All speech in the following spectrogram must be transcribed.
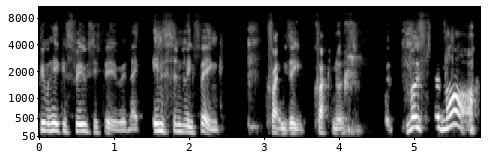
People hear conspiracy theory and they instantly think crazy crack nuts. Most of them are.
